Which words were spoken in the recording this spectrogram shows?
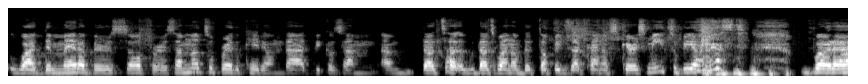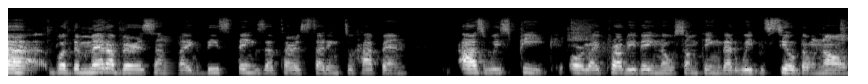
what the metaverse offers i'm not super educated on that because i'm, I'm that's a, that's one of the topics that kind of scares me to be honest. But uh but the metaverse and like these things that are starting to happen as we speak or like probably they know something that we still don't know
